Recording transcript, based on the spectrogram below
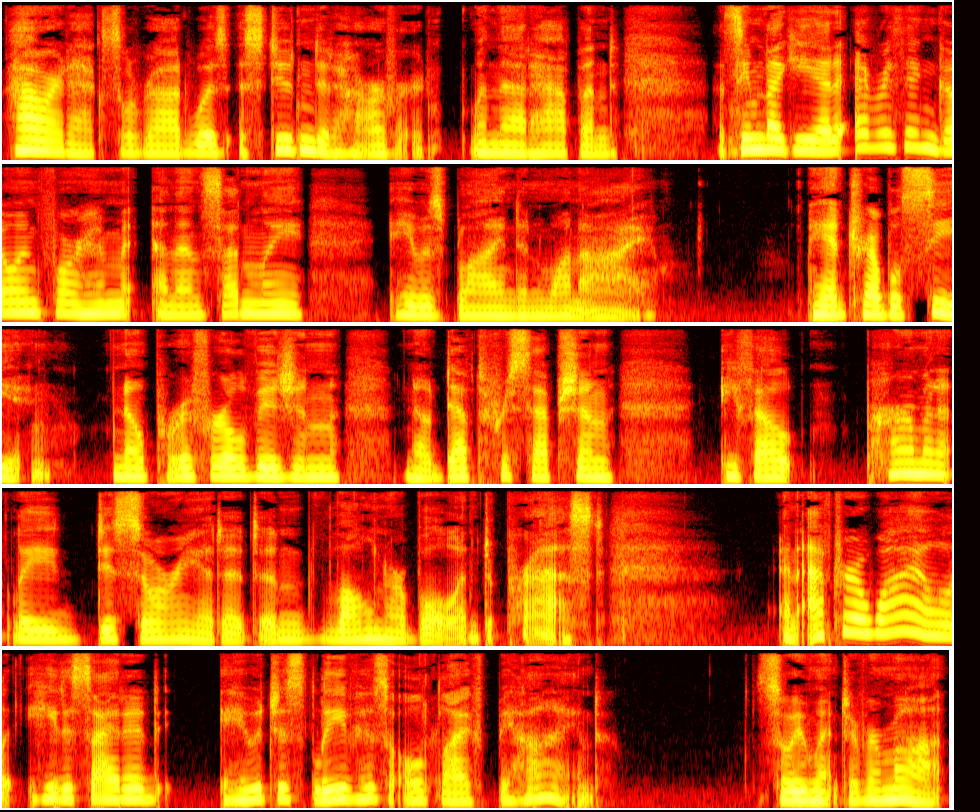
Howard Axelrod was a student at Harvard when that happened. It seemed like he had everything going for him, and then suddenly he was blind in one eye. He had trouble seeing, no peripheral vision, no depth perception. He felt permanently disoriented and vulnerable and depressed. And after a while, he decided he would just leave his old life behind. So he went to Vermont.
